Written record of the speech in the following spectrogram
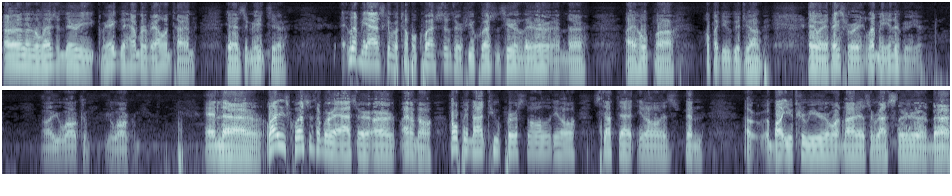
Other than the legendary Greg the Hammer Valentine has agreed to let me ask him a couple questions or a few questions here and there, and uh, I hope uh, hope I do a good job. Anyway, thanks for letting me interview you. Oh, you're welcome. You're welcome. And uh, a lot of these questions I'm going to ask are, are, I don't know, hopefully not too personal, you know, stuff that, you know, has been uh, about your career or whatnot as a wrestler, and uh,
